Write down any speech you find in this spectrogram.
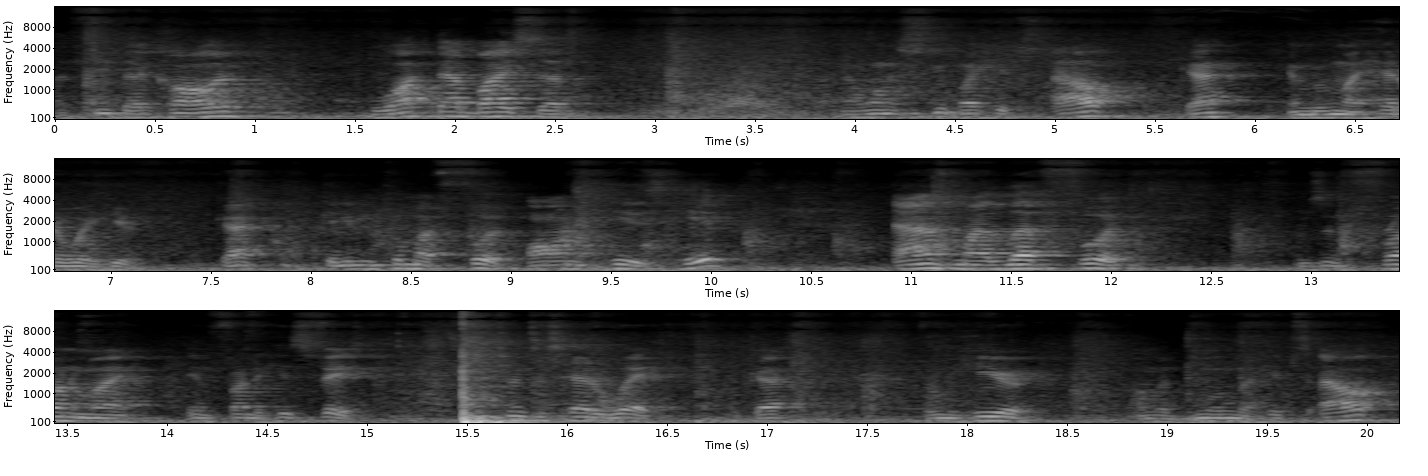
I feed that collar, block that bicep. I want to scoop my hips out, okay? And move my head away here, okay? Can even put my foot on his hip as my left foot is in front of my, in front of his face. Turns his head away, okay? From here, I'm gonna move my hips out.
